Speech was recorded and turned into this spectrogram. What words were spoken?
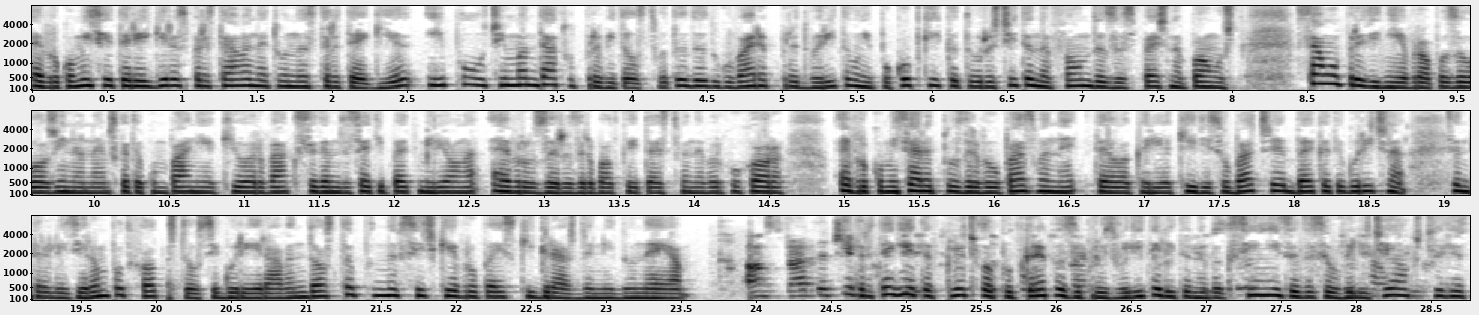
Еврокомисията реагира с представянето на стратегия и получи мандат от правителствата да договаря предварителни покупки, като разчита на фонда за спешна помощ. Само преди дни Европа заложи на немската компания CureVac 75 милиона евро за разработка и тестване върху хора. Еврокомисар Комисарът по здравеопазване Тела Кариакидис обаче бе категорична. Централизиран подход ще осигури равен достъп на всички европейски граждани до нея. Стратегията включва подкрепа за производителите на вакцини, за да се увеличи общият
